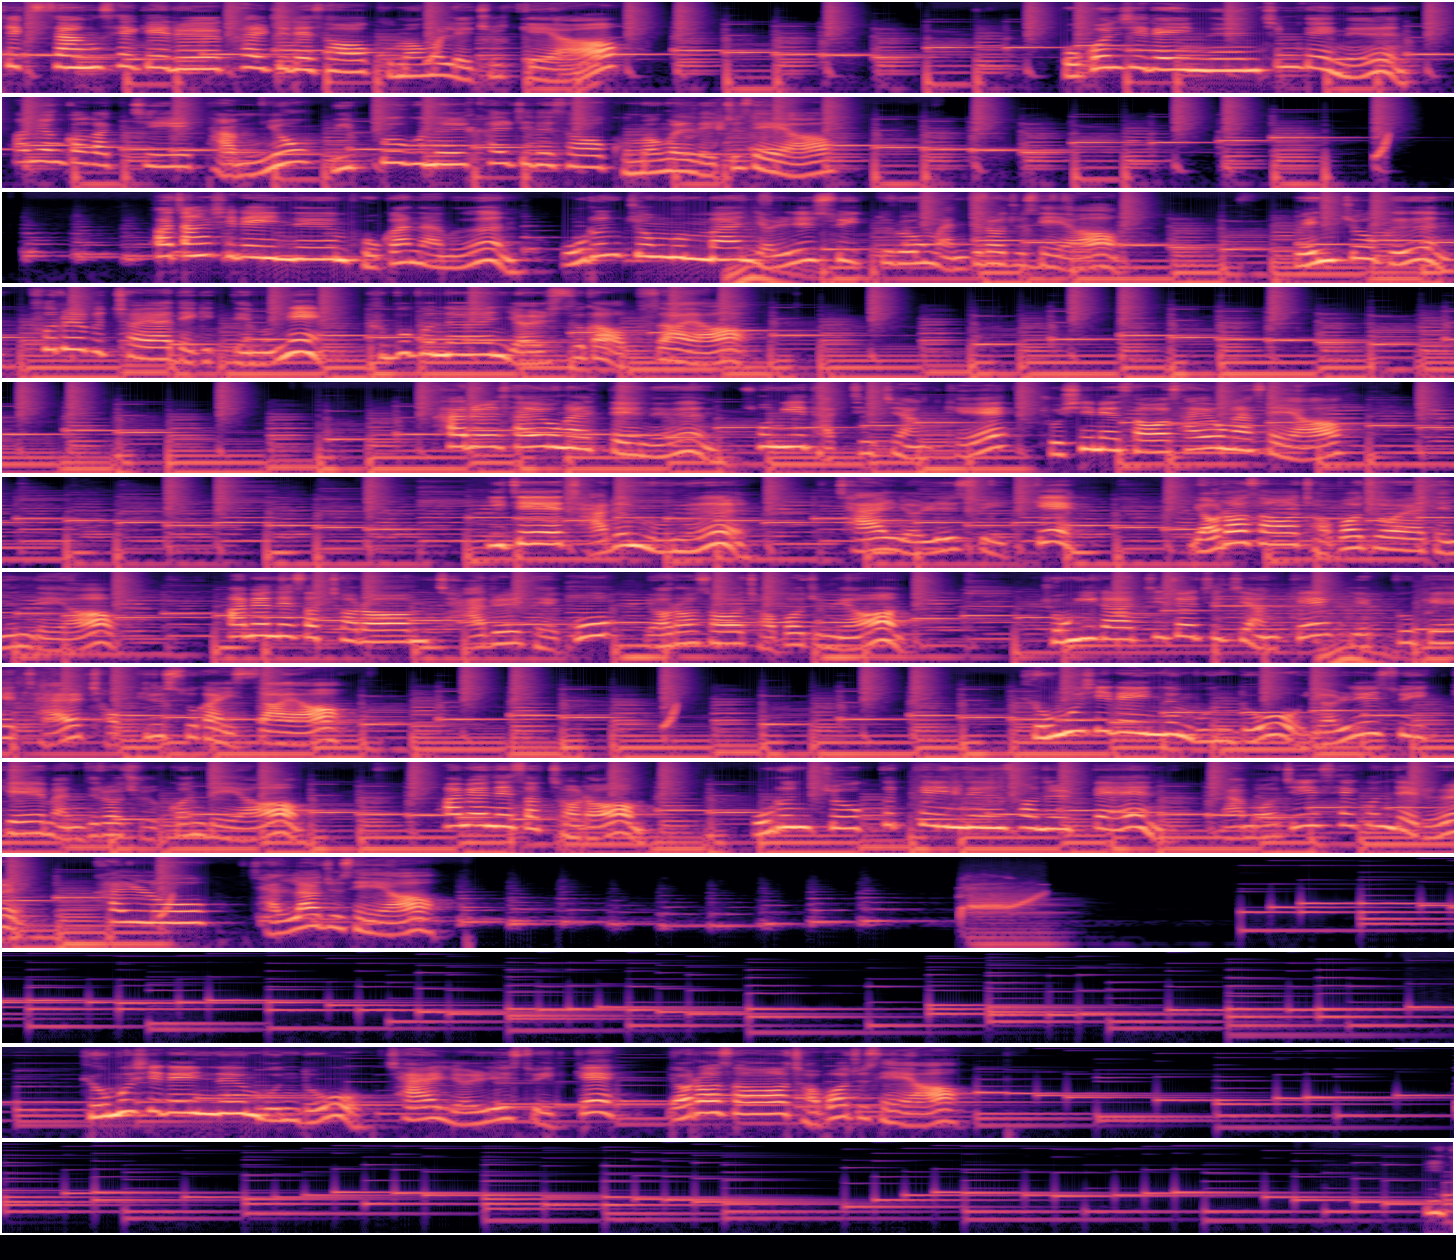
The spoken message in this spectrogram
책상 3개를 칼질해서 구멍을 내줄게요. 보건실에 있는 침대는 화면과 같이 담요 윗부분을 칼질해서 구멍을 내주세요. 화장실에 있는 보관함은 오른쪽 문만 열릴 수 있도록 만들어주세요. 왼쪽은 풀을 붙여야 되기 때문에 그 부분은 열 수가 없어요. 칼을 사용할 때는 손이 다치지 않게 조심해서 사용하세요. 이제 자른 문을 잘 열릴 수 있게 열어서 접어주어야 되는데요. 화면에서처럼 자를 대고 열어서 접어주면 종이가 찢어지지 않게 예쁘게 잘 접힐 수가 있어요. 교무실에 있는 문도 열릴 수 있게 만들어 줄 건데요. 화면에서처럼 오른쪽 끝에 있는 선을 뺀 나머지 세 군데를 칼로 잘라주세요. 교무실에 있는 문도 잘 열릴 수 있게 열어서 접어주세요.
